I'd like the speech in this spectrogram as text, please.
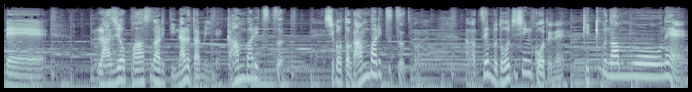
で、ラジオパーソナリティになるためにね、頑張りつつ、仕事頑張りつつ、なんか全部同時進行でね、結局何もね、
